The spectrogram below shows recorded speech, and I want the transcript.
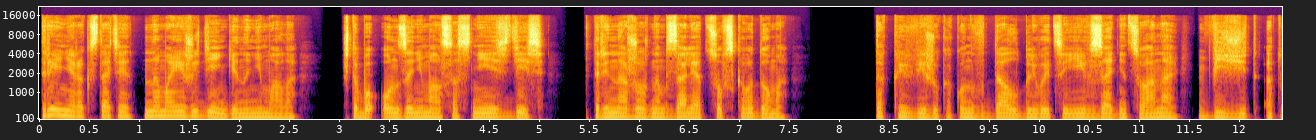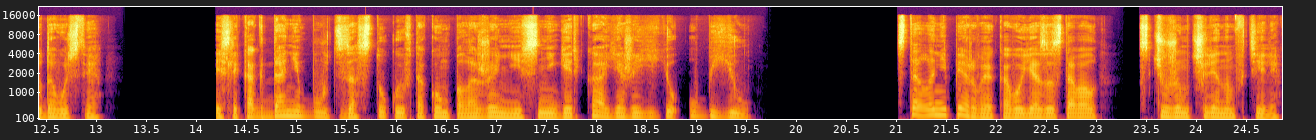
Тренера, кстати, на мои же деньги нанимала — чтобы он занимался с ней здесь, в тренажерном зале отцовского дома. Так и вижу, как он вдалбливается ей в задницу, а она визжит от удовольствия. Если когда-нибудь застукаю в таком положении снегирька, я же ее убью. Стелла не первая, кого я заставал с чужим членом в теле.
